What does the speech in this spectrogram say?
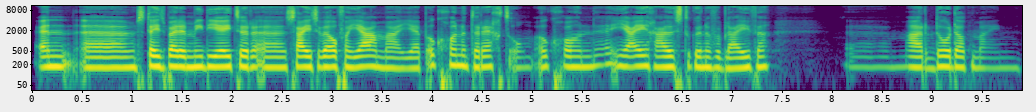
En uh, steeds bij de mediator uh, zei ze wel van ja, maar je hebt ook gewoon het recht om ook gewoon in je eigen huis te kunnen verblijven. Uh, maar doordat mijn,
